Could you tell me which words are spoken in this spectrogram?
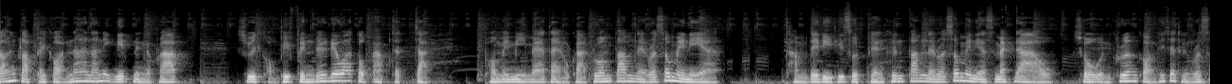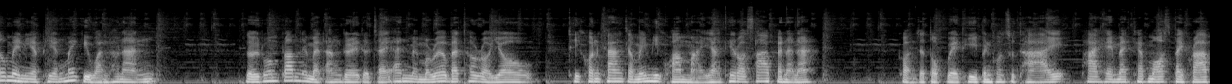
้อนกลับไปก่อนหน้านั้นอีกนิดหนึ่งนะครับ ชีวิตของพี่ฟินเรียกได้ว่าตกอับจัดๆเพราะไม่มีแม้แต่โอกาสร่วมปล้ำใน WrestleMania ทำได้ดีที่สุดเพียงขึ้นปล้ำใน WrestleMania SmackDown โชว์อุ่นเครื่องก่อนที่จะถึง WrestleMania เพียงไม่กี่วันเท่านั้น โดยร่วมปล้ำในแมตช์ Andre the Giant Memorial Battle Royal ที่ค่อนข้างจะไม่มีความหมายอย่างที่เราทราบกันนะนะ ก่อนจะตกเวทีเป็นคนสุดท้ายพ่ายให้แมตต์แคปมอสไปครับ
